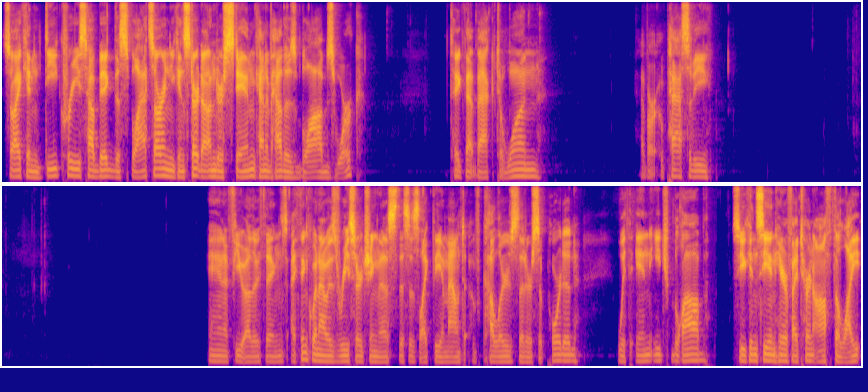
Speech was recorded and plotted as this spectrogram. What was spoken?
So I can decrease how big the splats are and you can start to understand kind of how those blobs work. Take that back to one. Have our opacity. And a few other things. I think when I was researching this, this is like the amount of colors that are supported within each blob. So you can see in here, if I turn off the light,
